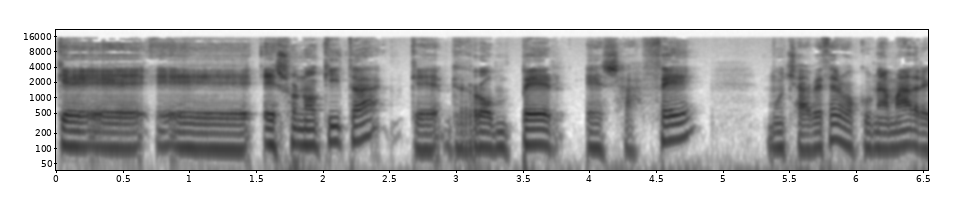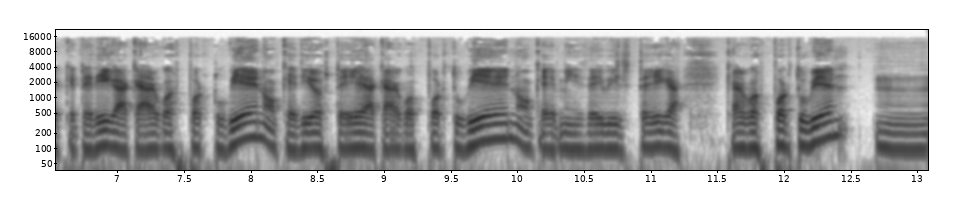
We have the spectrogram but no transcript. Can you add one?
Que eh, eso no quita que romper esa fe muchas veces, o que una madre que te diga que algo es por tu bien, o que Dios te diga que algo es por tu bien, o que Miss Davis te diga que algo es por tu bien, mm,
